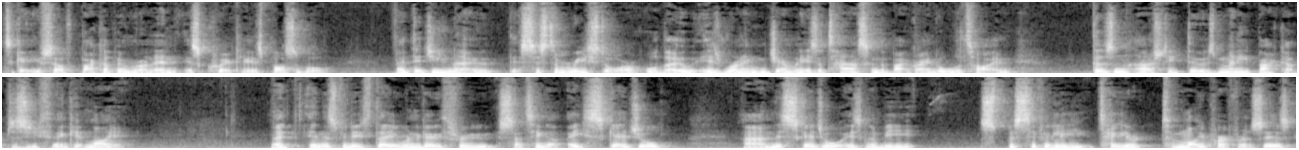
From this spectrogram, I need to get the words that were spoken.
to get yourself back up and running as quickly as possible. Now, did you know that System Restore, although is running generally as a task in the background all the time, doesn't actually do as many backups as you think it might? Now, in this video today, we're going to go through setting up a schedule, and this schedule is going to be specifically tailored to my preferences,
